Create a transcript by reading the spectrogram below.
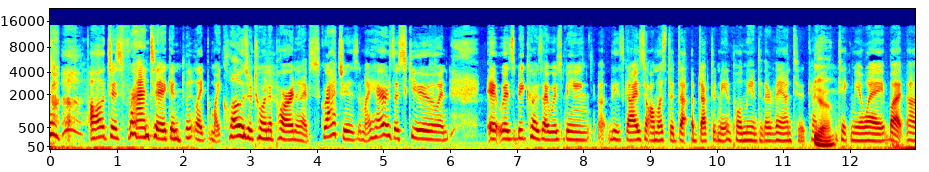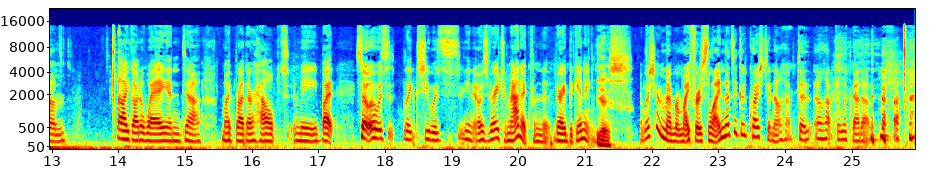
all just frantic and like my clothes are torn apart and I have scratches and my hair is askew and it was because I was being uh, these guys almost abdu- abducted me and pulled me into their van to kind Yeah. of take me away but um I got away, and uh, my brother helped me. But so it was like she was, you know, it was very traumatic from the very beginning. Yes. I wish I remember my first line. That's a good question. I'll have to. I'll have to look that up.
